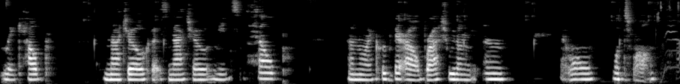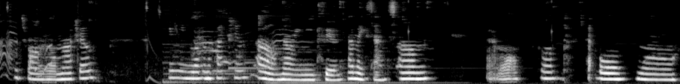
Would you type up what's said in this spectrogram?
like help Nacho because Nacho needs some help. I don't know. I click there. Oh, brush. We don't. Need, uh, well, what's wrong? What's wrong, little Nacho? You need love and affection? Oh no, you need food. That makes sense. Um, and we'll. Pet bowl. We'll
